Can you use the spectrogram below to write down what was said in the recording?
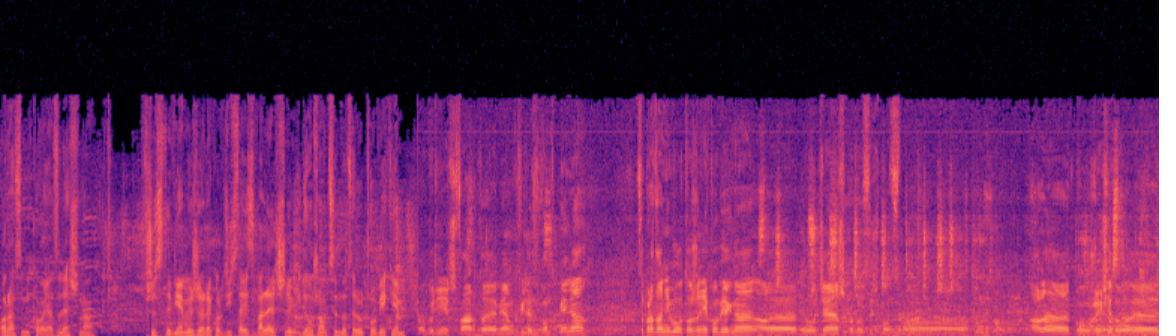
oraz Mikołaja z Leszna. Wszyscy wiemy, że rekordzista jest walecznym i dążącym do celu człowiekiem. O godzinie czwartej miałem chwilę zwątpienia. Co prawda nie było to, że nie pobiegnę, ale było ciężko dosyć mocno. Ale położyłem się do, e,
